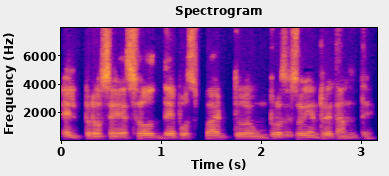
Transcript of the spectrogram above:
el proceso de posparto, es un proceso bien retante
